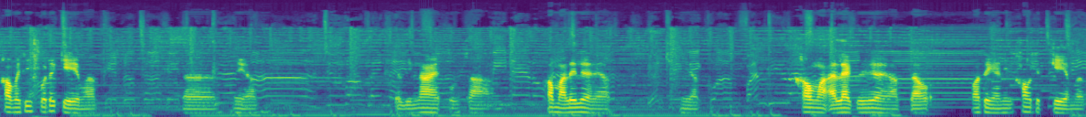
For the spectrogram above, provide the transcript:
เข้าไปที่โฟลเดอร์เกมครับ เอ่อ นี่ครับเดลิน่าโอซาเข้ามาเรื่อยๆเลยครับ นี่ครับ เข้ามาอันแรกเรื่อยๆครับ แล้วพอถึงอันนี้เข้าติดเกมครับ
